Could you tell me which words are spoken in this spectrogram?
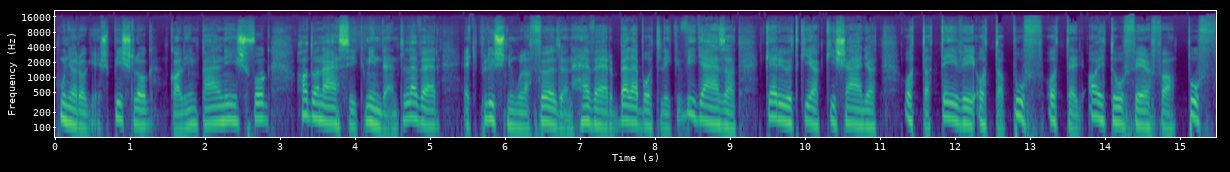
hunyorog és pislog, kalimpálni is fog, hadonászik, mindent lever, egy plüsnyúl a földön hever, belebotlik, vigyázat, került ki a kiságyat, ott a tévé, ott a puff, ott egy ajtófélfa, puff,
